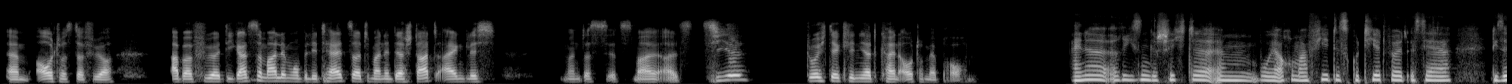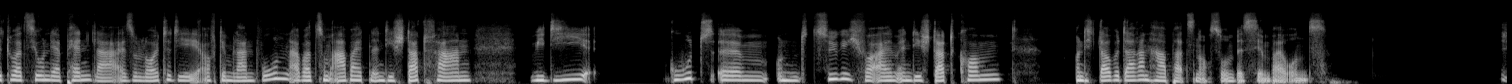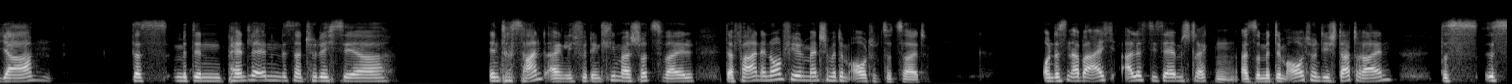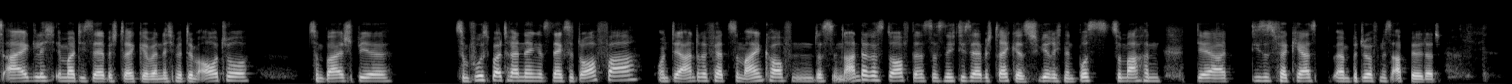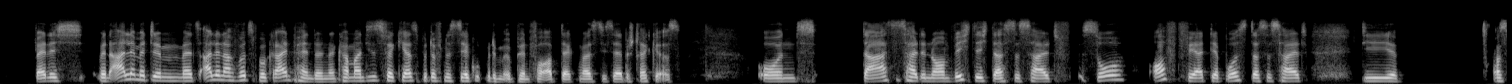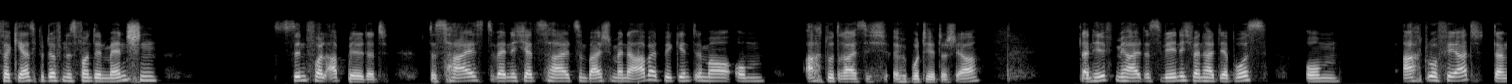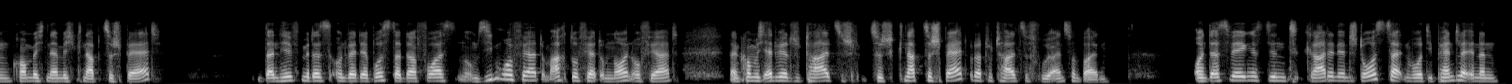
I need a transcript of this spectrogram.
ähm, Autos dafür. Aber für die ganz normale Mobilität sollte man in der Stadt eigentlich, wenn man das jetzt mal als Ziel durchdekliniert, kein Auto mehr brauchen. Eine Riesengeschichte, ähm, wo ja auch immer viel diskutiert wird, ist ja die Situation der Pendler, also Leute, die auf dem Land wohnen, aber zum Arbeiten in die Stadt fahren, wie die gut ähm, und zügig vor allem in die Stadt kommen. Und ich glaube, daran hapert es noch so ein bisschen bei uns. Ja, das mit den PendlerInnen ist natürlich sehr interessant eigentlich für den Klimaschutz, weil da fahren enorm viele Menschen mit dem Auto zurzeit. Und das sind aber eigentlich alles dieselben Strecken. Also mit dem Auto in die Stadt rein, das ist eigentlich immer dieselbe Strecke. Wenn ich mit dem Auto zum Beispiel zum Fußballtraining ins nächste Dorf fahre und der andere fährt zum Einkaufen das in ein anderes Dorf, dann ist das nicht dieselbe Strecke. Es ist schwierig, einen Bus zu machen, der dieses Verkehrsbedürfnis abbildet. Wenn ich, wenn alle mit dem, wenn jetzt alle nach Würzburg reinpendeln, dann kann man dieses Verkehrsbedürfnis sehr gut mit dem ÖPNV abdecken, weil es dieselbe Strecke ist. Und da ist es halt enorm wichtig, dass es halt so oft fährt, der Bus, dass es halt die, das Verkehrsbedürfnis von den Menschen sinnvoll abbildet. Das heißt, wenn ich jetzt halt zum Beispiel meine Arbeit beginnt immer um 8.30 Uhr, äh, hypothetisch, ja, dann hilft mir halt es wenig, wenn halt der Bus um 8 Uhr fährt, dann komme ich nämlich knapp zu spät dann hilft mir das, und wenn der Bus dann davor ist, um 7 Uhr fährt, um 8 Uhr fährt, um 9 Uhr fährt, dann komme ich entweder total zu, zu, knapp zu spät oder total zu früh, eins von beiden. Und deswegen sind gerade in den Stoßzeiten, wo die PendlerInnen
